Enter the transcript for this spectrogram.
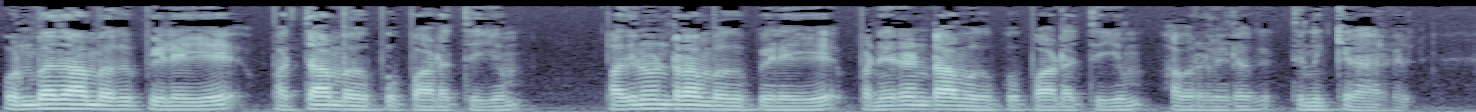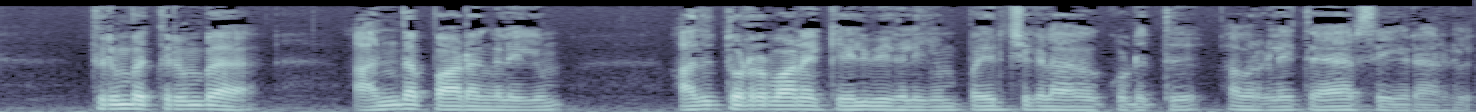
ஒன்பதாம் வகுப்பிலேயே பத்தாம் வகுப்பு பாடத்தையும் பதினொன்றாம் வகுப்பிலேயே பனிரெண்டாம் வகுப்பு பாடத்தையும் அவர்களிடம் திணிக்கிறார்கள். திரும்ப திரும்ப அந்த பாடங்களையும் அது தொடர்பான கேள்விகளையும் பயிற்சிகளாக கொடுத்து அவர்களை தயார் செய்கிறார்கள்.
